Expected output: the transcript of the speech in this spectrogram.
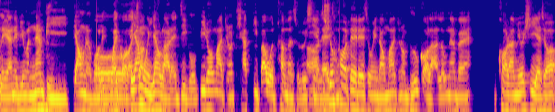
LA ကနေပြီးမှနမ်ဘီပြောင်းတယ်ပေါ့လေ Oh, white collar အတရားကြောင်းမဝင်ရောက်လာတဲ့ဒီကိုပြီးတော့မှကျွန်တော်တခြားပြပဝတ်ထွက်မှန်ဆိုလို့ရှိရင်အာလည်းတချို့ hotel တွေဆိုရင်တောင်မှကျွန်တော် blue collar အလုံးနဲ့ပဲခေါ်တာမျိုးရှိရဲဆိုတော့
